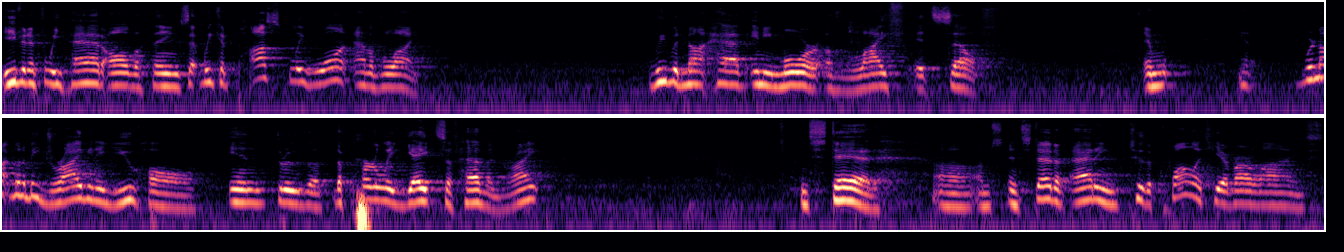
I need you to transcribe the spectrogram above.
Even if we had all the things that we could possibly want out of life, we would not have any more of life itself. And you know, we're not going to be driving a U-Haul in through the, the pearly gates of heaven, right? Instead, uh, instead of adding to the quality of our lives,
